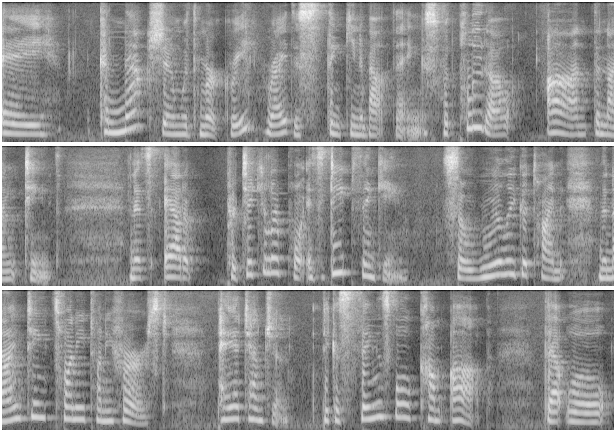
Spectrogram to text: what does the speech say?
a connection with Mercury, right? This thinking about things with Pluto on the 19th. And it's at a particular point. It's deep thinking. So really good time. The 19th, 20th, 21st. Pay attention because things will come up that will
